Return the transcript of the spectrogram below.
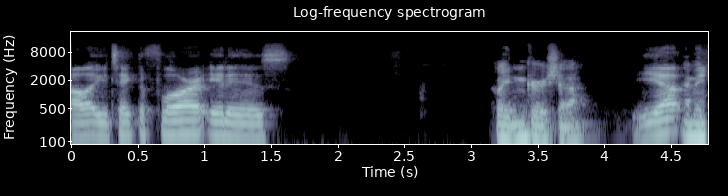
I'll let you take the floor. It is. Clayton Kershaw. Yep. I mean,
